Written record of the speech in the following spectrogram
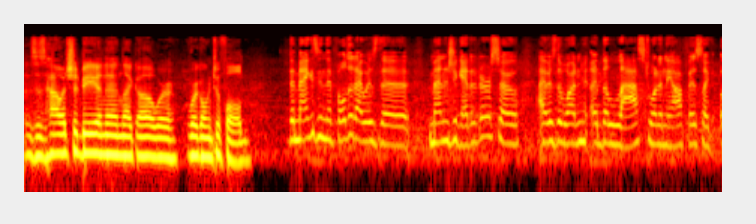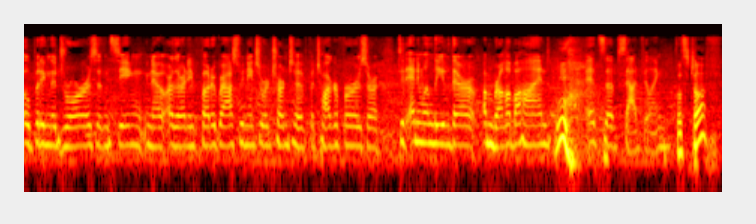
This is how it should be. And then like, oh, we're, we're going to fold. The magazine that folded, I was the managing editor, so I was the one, uh, the last one in the office, like opening the drawers and seeing, you know, are there any photographs we need to return to photographers, or did anyone leave their umbrella behind? Ooh. It's a sad feeling. That's tough.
